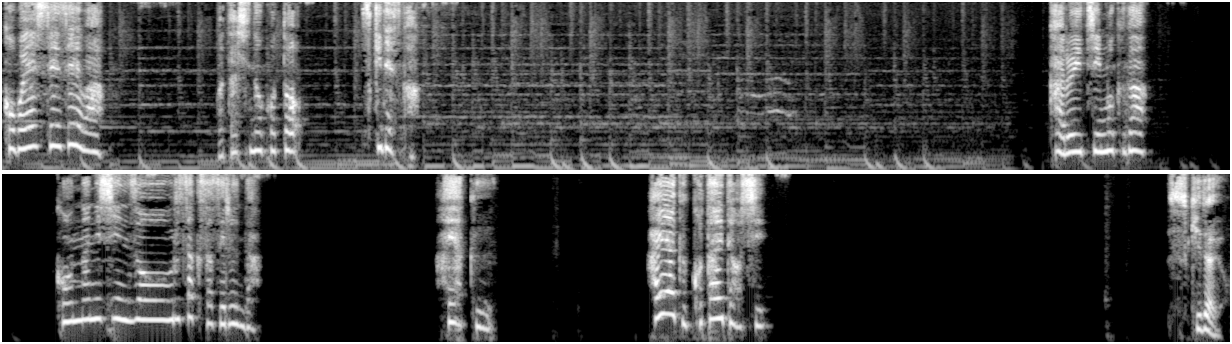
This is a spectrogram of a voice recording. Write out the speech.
小林先生は、私のこと、好きですか？軽い沈黙が、こんなに心臓をうるさくさせるんだ。早く、早く答えてほしい。好きだよ。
